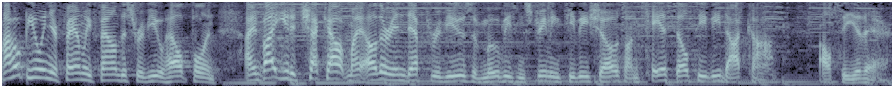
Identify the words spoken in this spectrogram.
I hope you and your family found this review helpful, and I invite you to check out my other in depth reviews of movies and streaming TV shows on KSLTV.com. I'll see you there.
